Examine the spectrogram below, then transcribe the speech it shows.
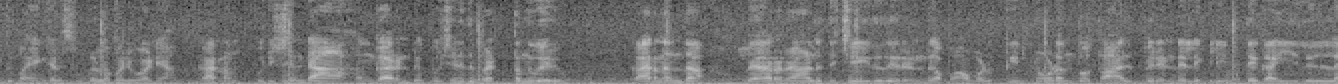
ഇത് ഭയങ്കര സുഖമുള്ള പരിപാടിയാണ് കാരണം പുരുഷന്റെ ആ അഹങ്കാരമുണ്ട്. പുരുഷൻ ഇത് പെട്ടെന്ന് വരും. കാരണം എന്താ? വേറൊരാൾ ഇത് ചെയ്തു തരുന്നുണ്ട്. അപ്പോൾ അവൾക്ക് എന്നോട് എന്തോ താല്പര്യമുണ്ട്. അല്ലെങ്കിൽ എന്റെ കയ്യിലുള്ള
